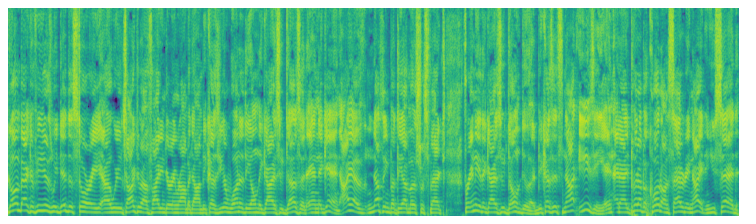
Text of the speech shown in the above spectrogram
going back a few years, we did the story uh, where you talked about fighting during Ramadan because you're one of the only guys who does it. And again, I have nothing but the utmost respect for any of the guys who don't do it because it's not easy. And and I put up a quote on Saturday night, and you said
